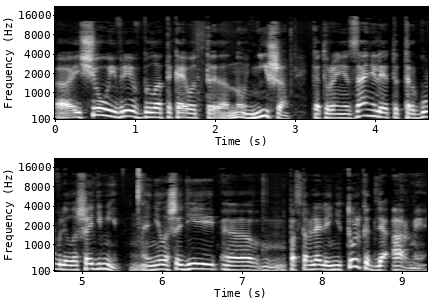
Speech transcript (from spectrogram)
А Еще у евреев была такая вот э, ну, ниша, которую они заняли, это торговля лошадьми. Они лошадей э, поставляли не только для армии,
